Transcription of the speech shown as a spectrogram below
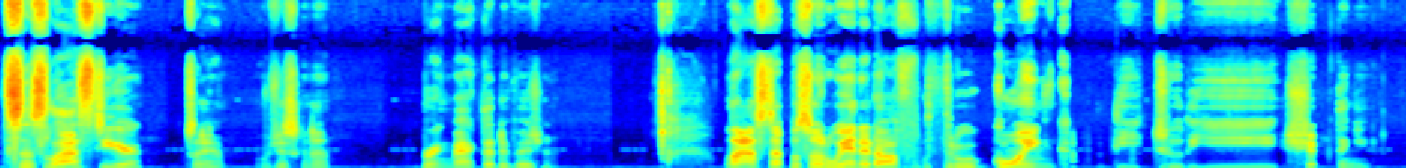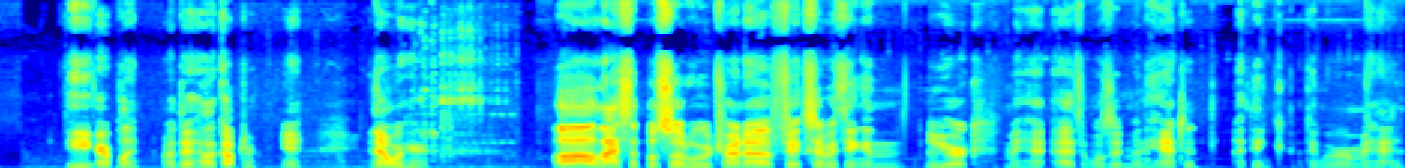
since last year. So yeah, we're just gonna bring back The Division. Last episode we ended off through going the to the ship thingy, the airplane or the helicopter. Yeah, now we're here. Uh, last episode we were trying to fix everything in New York. Manha- was it Manhattan? I think. I think we were in Manhattan,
